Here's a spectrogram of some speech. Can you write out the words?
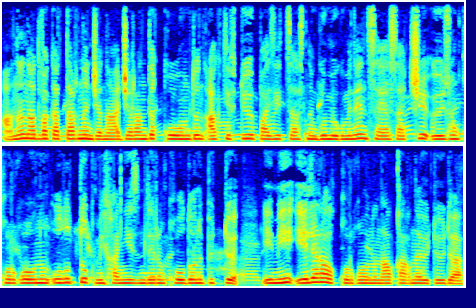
Анын адвокаттарынын жана жарандык коомдун активдүү позициясынын көмөгү менен саясатчы өзүн коргоонун улуттук механизмдерин колдонуп бүттү. Эми эл аралык коргоонун алкагына өтүүдө.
